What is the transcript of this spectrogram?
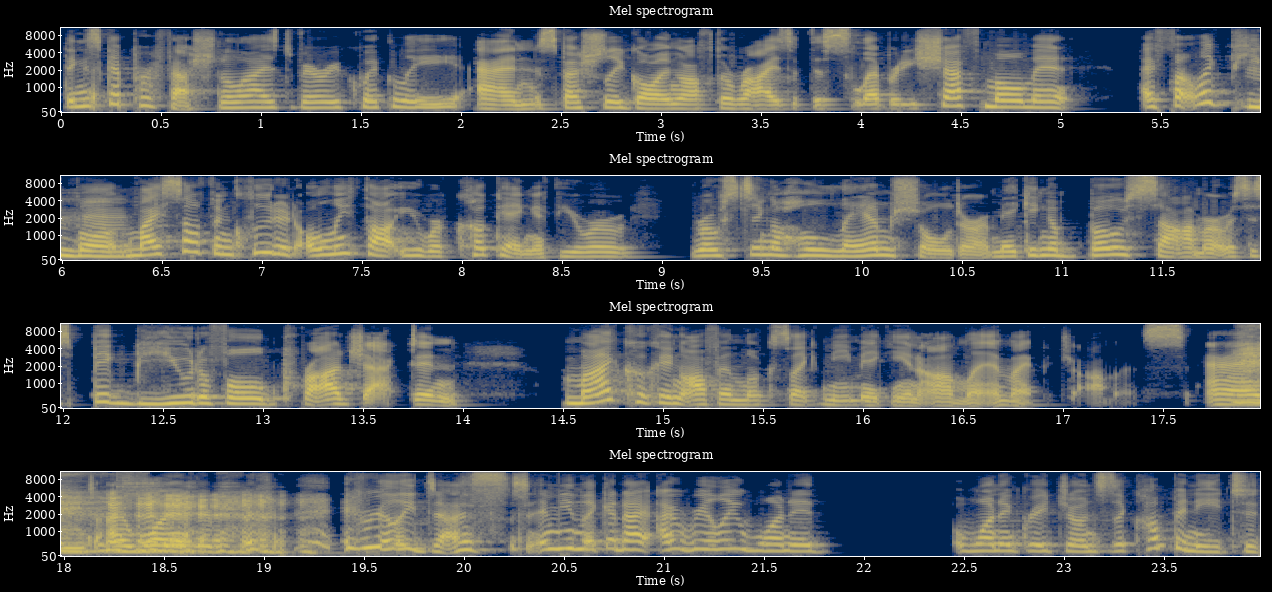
things get professionalized very quickly. And especially going off the rise of the celebrity chef moment, I felt like people, Mhm. myself included, only thought you were cooking if you were roasting a whole lamb shoulder or making a bo ssam or it was this big, beautiful project. And my cooking often looks like me making an omelet in my pajamas. And I wanted to it really does. I mean, like, and I, I really wanted wanted Great Jones as a company to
